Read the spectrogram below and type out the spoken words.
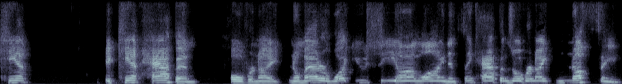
can't, it can't happen overnight. No matter what you see online and think happens overnight, nothing,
